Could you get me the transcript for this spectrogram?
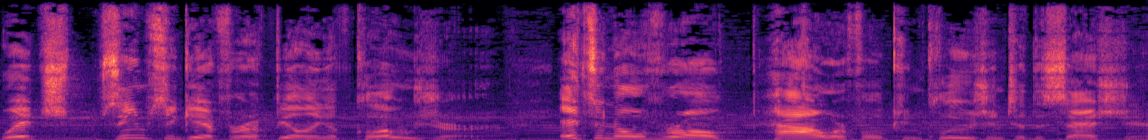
which seems to give her a feeling of closure. It's an overall powerful conclusion to the session.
